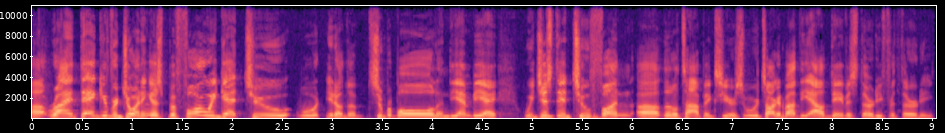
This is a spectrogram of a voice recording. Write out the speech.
uh, Ryan, thank you for joining us. Before we get to you know the Super Bowl and the NBA, we just did two fun uh, little topics here. So we were talking about the Al Davis thirty for thirty.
